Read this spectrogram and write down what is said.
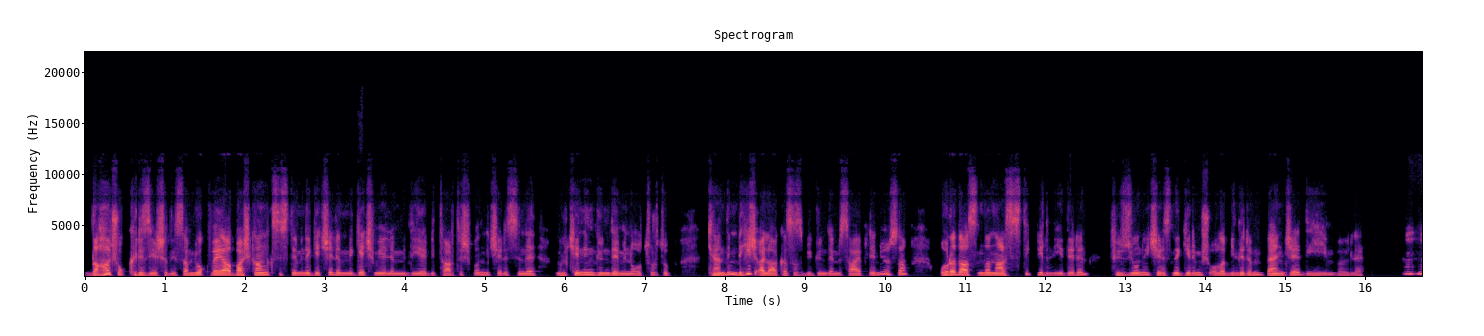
daha çok kriz yaşadıysam yok veya başkanlık sistemine geçelim mi geçmeyelim mi diye bir tartışmanın içerisinde ülkenin gündemini oturtup kendim de hiç alakasız bir gündemi sahipleniyorsam orada aslında narsistik bir liderin füzyonu içerisine girmiş olabilirim. Bence diyeyim böyle. Hı hı.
